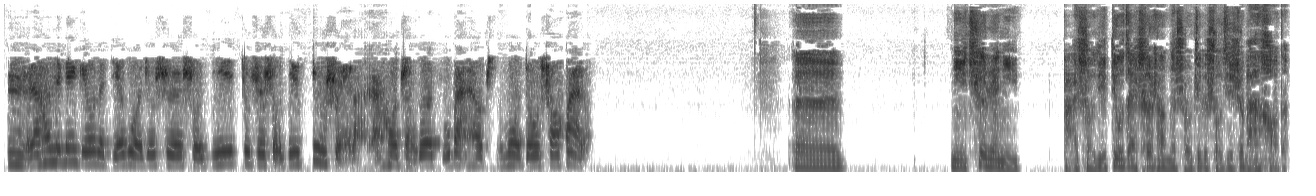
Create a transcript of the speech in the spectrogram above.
嗯，然后那边给我的结果就是手机就是手机进水了，然后整个主板还有屏幕都烧坏了。呃，你确认你把手机丢在车上的时候，这个手机是完好的？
